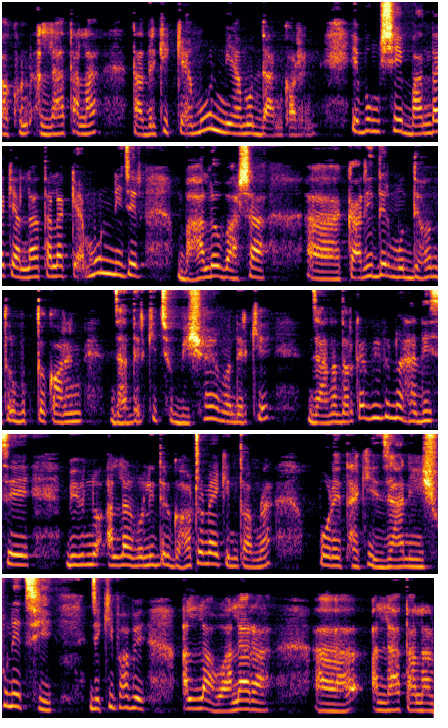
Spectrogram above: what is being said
তখন আল্লাহ তালা তাদেরকে কেমন নিয়ামত দান করেন এবং সেই বান্দাকে আল্লাহ তালা কেমন নিজের ভালোবাসা কারীদের মধ্যে অন্তর্ভুক্ত করেন, যাদের কিছু বিষয় আমাদেরকে জানা দরকার। বিভিন্ন হাদিসে, বিভিন্ন আল্লাহর বলিদের ঘটনায় কিন্তু আমরা পড়ে থাকি, জানি, শুনেছি যে কীভাবে আল্লাহ আল্লাহরা আল্লাহ তালার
